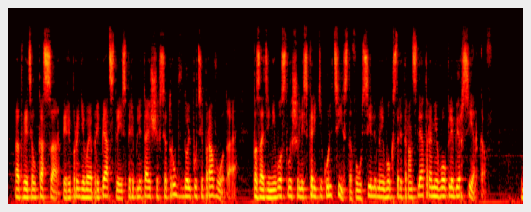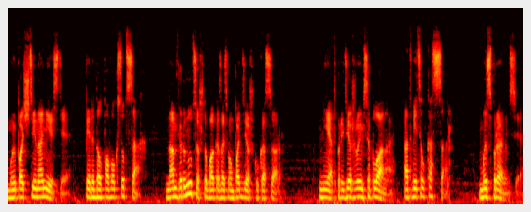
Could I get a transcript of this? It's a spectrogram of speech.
— ответил Кассар, перепрыгивая препятствия из переплетающихся труб вдоль путепровода. Позади него слышались крики культистов и усиленные вокс-ретрансляторами вопли берсерков. «Мы почти на месте», — передал по Воксу Цах. «Нам вернуться, чтобы оказать вам поддержку, Кассар?» «Нет, придерживаемся плана», — ответил Кассар. «Мы справимся».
